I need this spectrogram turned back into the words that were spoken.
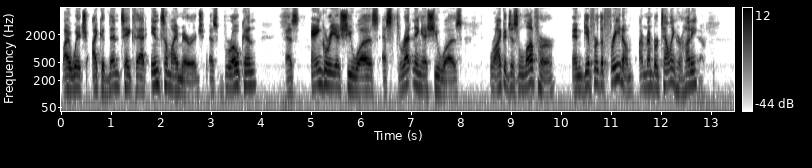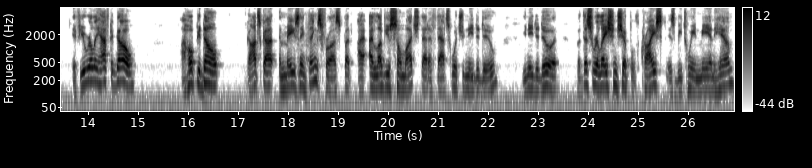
by which I could then take that into my marriage as broken, as angry as she was, as threatening as she was, where I could just love her and give her the freedom. I remember telling her, honey, yeah. if you really have to go, I hope you don't. God's got amazing things for us, but I, I love you so much that if that's what you need to do, you need to do it. But this relationship with Christ is between me and him,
